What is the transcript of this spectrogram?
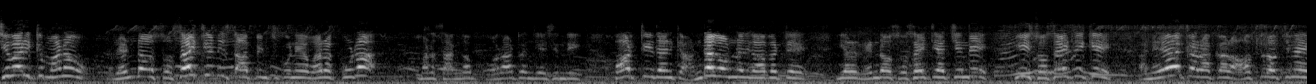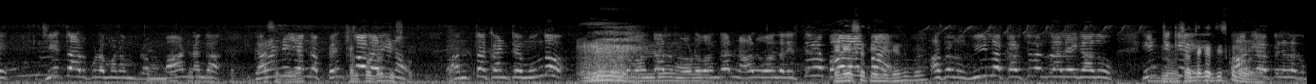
చివరికి మనం రెండో సొసైటీని స్థాపించుకునే వరకు కూడా మన సంఘం పోరాటం చేసింది. పార్టీ దానికి అండగా ఉన్నది కాబట్టి ఇలా రెండో సొసైటీ వచ్చింది. ఈ సొసైటీకి అనేక రకాల ఆస్తులు వచ్చినాయి. జీతాలు కూడా మనం బ్రహ్మాండంగా గణనీయంగా పెంచుకోగలిగినాం. అంతకంటే ముందు రెండు వందలు మూడు వందలు నాలుగు వందలు ఇస్తేనే బాగా. అసలు వీళ్ళ ఖర్చులకు చాలే కాదు. ఇంటికి పిల్లలకు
